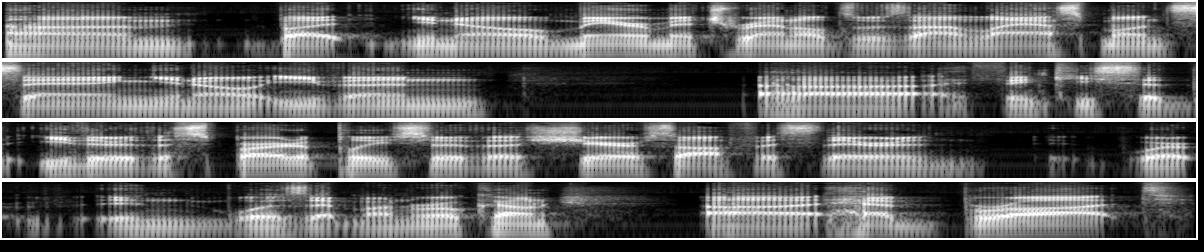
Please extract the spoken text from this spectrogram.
Um, but you know, Mayor Mitch Reynolds was on last month saying, you know, even uh, I think he said either the Sparta Police or the Sheriff's Office there in where in was at Monroe County uh, had brought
